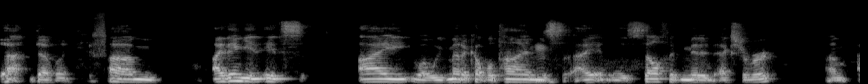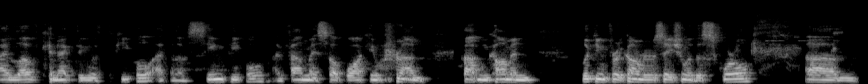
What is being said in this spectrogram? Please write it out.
Yeah definitely. Um, i think it, it's I well, we've met a couple times. Mm. I am a self-admitted extrovert. Um, I love connecting with people. I love seeing people. I found myself walking around Clapham Common looking for a conversation with a squirrel. Um,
